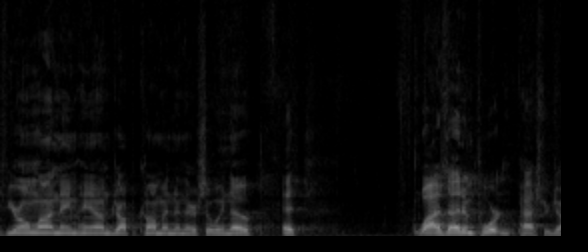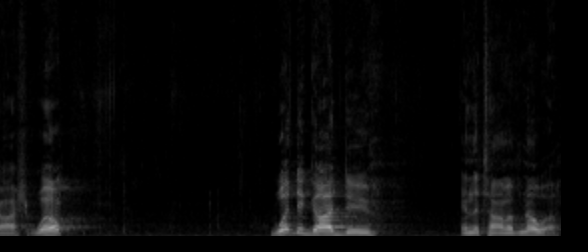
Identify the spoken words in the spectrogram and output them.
If you're online, name Ham. Drop a comment in there so we know. Why is that important, Pastor Josh? Well, what did God do in the time of Noah?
